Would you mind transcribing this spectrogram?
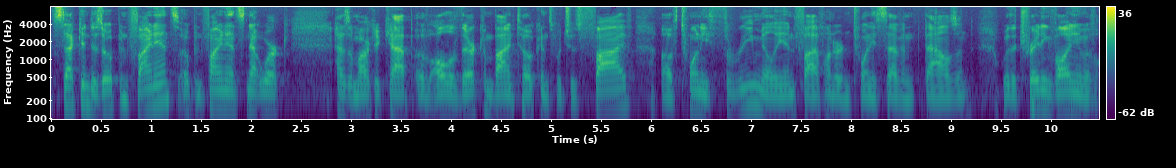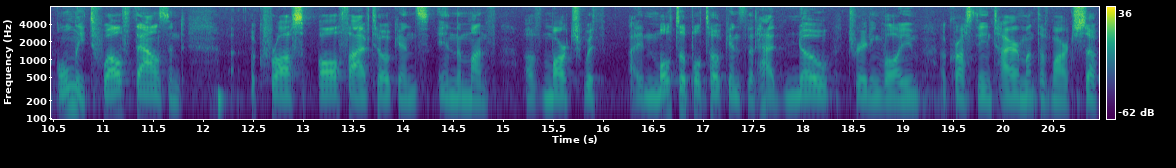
Second is Open Finance. Open Finance Network has a market cap of all of their combined tokens, which is five of 23,527,000, with a trading volume of only 12,000 across all five tokens in the month of March, with in multiple tokens that had no trading volume across the entire month of March. So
